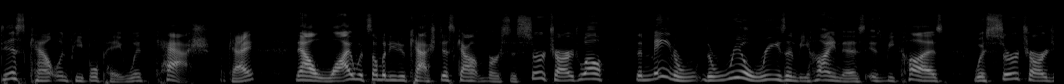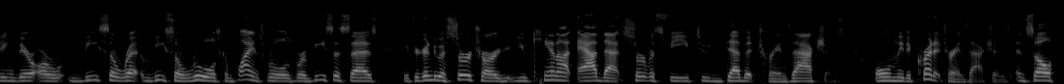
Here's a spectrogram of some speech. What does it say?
discount when people pay with cash. Okay. Now, why would somebody do cash discount versus surcharge? Well, the main, the real reason behind this is because with surcharging, there are Visa Visa rules, compliance rules, where Visa says if you're going to do a surcharge, you cannot add that service fee to debit transactions, only to credit transactions. And so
